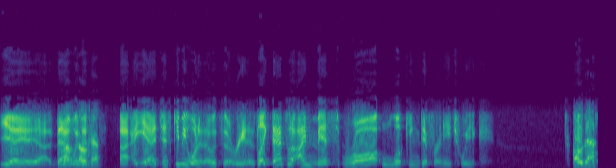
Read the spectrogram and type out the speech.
yeah yeah yeah that was okay. uh, yeah just give me one of those arenas like that's what I miss Raw looking different each week Oh, that's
